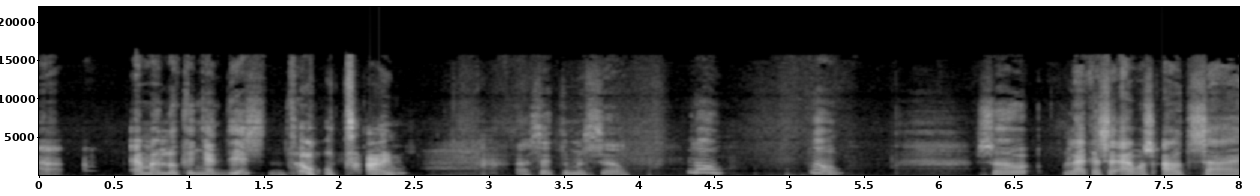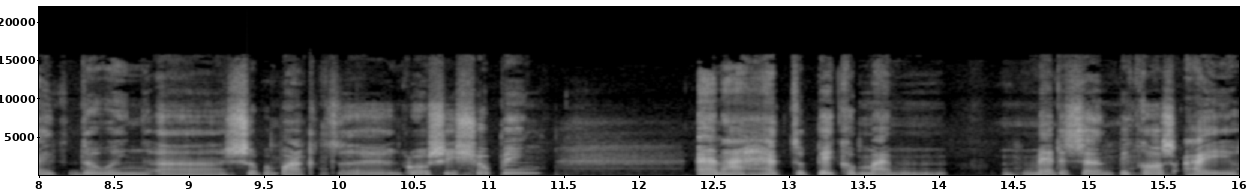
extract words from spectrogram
Uh, am I looking at this the whole time? I said to myself, no, no. So, like I said, I was outside doing uh, supermarket uh, grocery shopping. And I had to pick up my medicine because I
